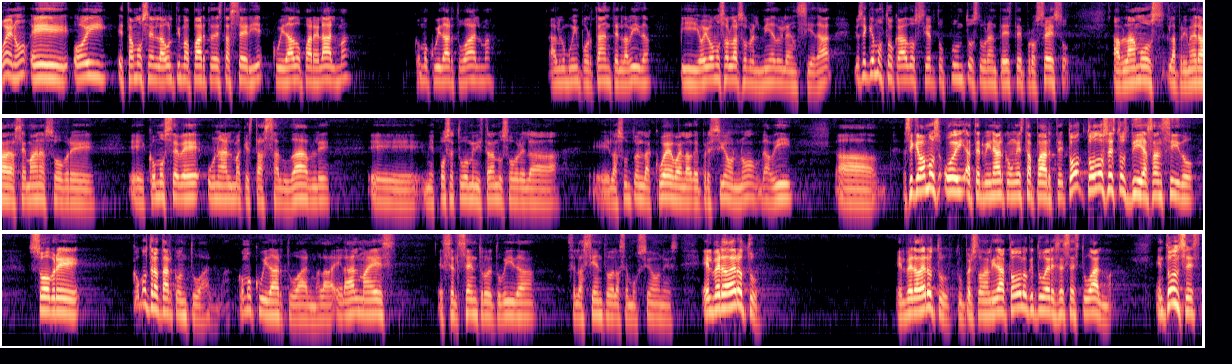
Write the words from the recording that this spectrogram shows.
Bueno, eh, hoy estamos en la última parte de esta serie, Cuidado para el alma, cómo cuidar tu alma, algo muy importante en la vida. Y hoy vamos a hablar sobre el miedo y la ansiedad. Yo sé que hemos tocado ciertos puntos durante este proceso. Hablamos la primera semana sobre eh, cómo se ve un alma que está saludable. Eh, mi esposa estuvo ministrando sobre la el asunto en la cueva, en la depresión, ¿no? David. Ah, así que vamos hoy a terminar con esta parte. todos estos días han sido sobre cómo tratar con tu alma, cómo cuidar tu alma. el alma es, es el centro de tu vida, es el asiento de las emociones. El verdadero tú, el verdadero tú, tu personalidad, todo lo que tú eres, esa es tu alma. Entonces,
